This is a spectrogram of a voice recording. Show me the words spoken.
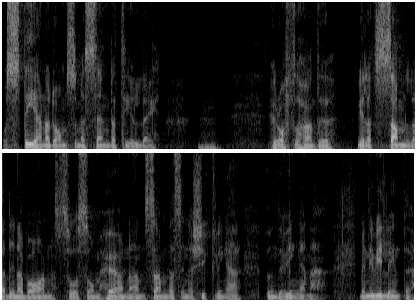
och stenar dem som är sända till dig. Hur ofta har jag inte velat samla dina barn så som hönan samlar sina kycklingar under vingarna. Men ni ville inte.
